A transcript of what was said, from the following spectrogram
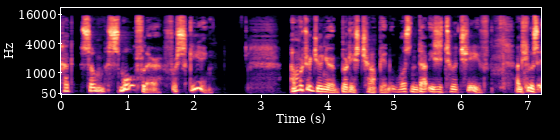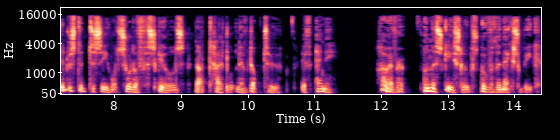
had some small flair for skiing. Amateur junior British champion wasn't that easy to achieve, and he was interested to see what sort of skills that title lived up to, if any. However, on the ski slopes over the next week,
